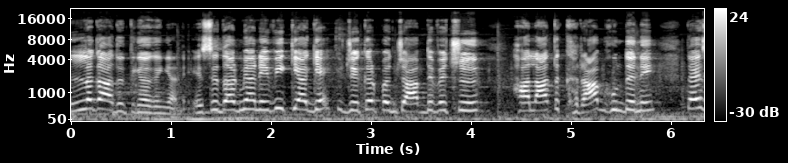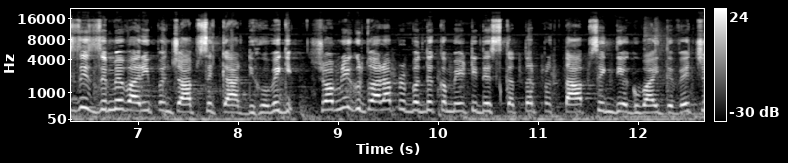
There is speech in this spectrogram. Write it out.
ਲਗਾ ਦਿੱਤੀਆਂ ਗਈਆਂ ਨੇ। ਇਸੇ ਦਰਮਿਆਨ ਇਹ ਵੀ ਕਿਹਾ ਗਿਆ ਕਿ ਜੇਕਰ ਪੰਜਾਬ ਦੇ ਵਿੱਚ ਹਾਲਾਤ ਖਰਾਬ ਹੁੰਦੇ ਨੇ, ਤਾਂ ਇਸ ਦੀ ਜ਼ਿੰਮੇਵਾਰੀ ਪੰਜਾਬ ਸਰਕਾਰ ਦੀ ਹੋਵੇਗੀ। ਸ਼੍ਰੋਮਣੀ ਗੁਰਦੁਆਰਾ ਪ੍ਰਬੰਧਕ ਕਮੇਟੀ ਦੇ ਸਕੱਤਰ ਪ੍ਰਤਾਪ ਸਿੰਘ ਦੀ ਅਗਵਾਈ ਦੇ ਵਿੱਚ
